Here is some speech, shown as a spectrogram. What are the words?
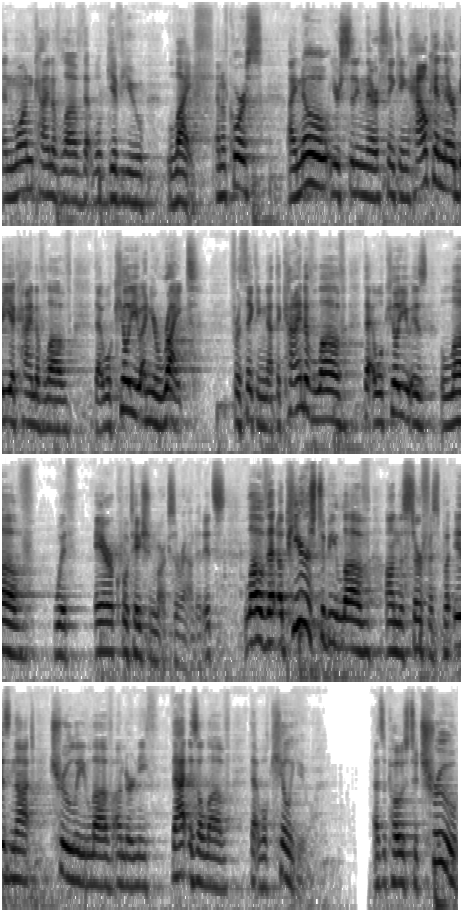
and one kind of love that will give you life. And of course, I know you're sitting there thinking, how can there be a kind of love that will kill you? And you're right for thinking that. The kind of love that will kill you is love with air quotation marks around it. It's love that appears to be love on the surface, but is not truly love underneath. That is a love that will kill you, as opposed to true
